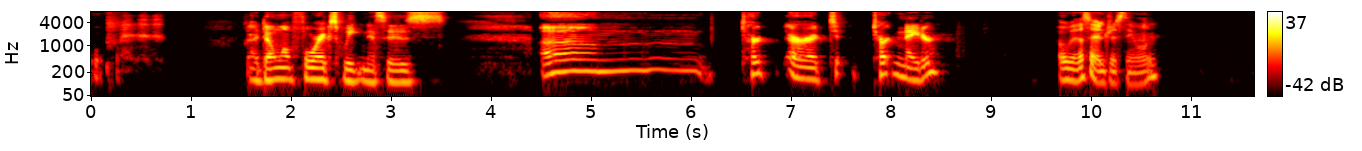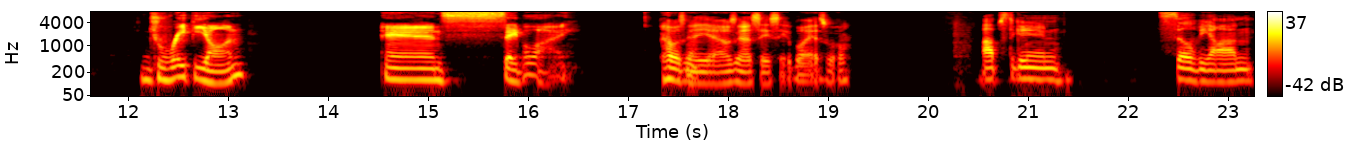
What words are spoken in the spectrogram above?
I don't want forex weaknesses. Um, Turt or t- Turtonator, oh, that's an interesting one. Drapion, and Sableye. I was gonna, yeah, I was gonna say Sableye as well. Obstagoon, Sylveon,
